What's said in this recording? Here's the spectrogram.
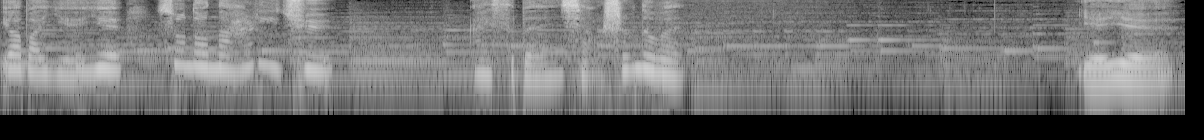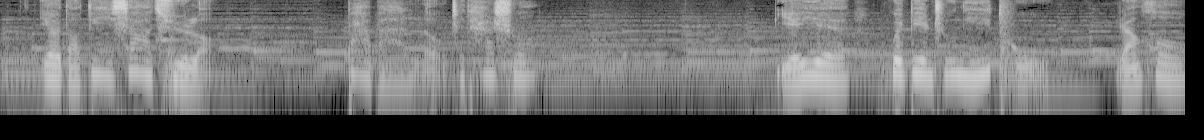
要把爷爷送到哪里去？艾斯本小声的问。爷爷要到地下去了。爸爸搂着他说：“爷爷会变成泥土，然后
